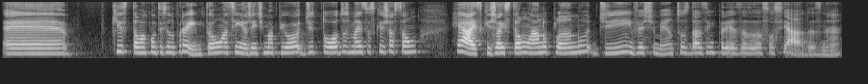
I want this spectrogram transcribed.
é, que estão acontecendo por aí. Então, assim, a gente mapeou de todos, mas os que já são reais, que já estão lá no plano de investimentos das empresas associadas, né?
